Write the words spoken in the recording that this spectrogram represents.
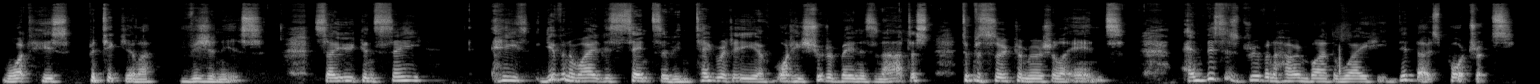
what his particular vision is. So you can see he's given away this sense of integrity of what he should have been as an artist to pursue commercial ends. And this is driven home by the way he did those portraits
